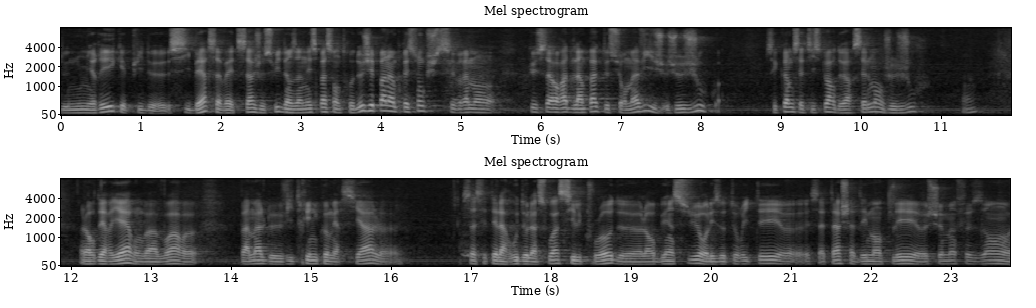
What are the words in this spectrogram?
de numérique et puis de cyber, ça va être ça. Je suis dans un espace entre deux. J'ai pas l'impression que vraiment que ça aura de l'impact sur ma vie. Je, joue. C'est comme cette histoire de harcèlement. Je joue. Hein. Alors derrière, on va avoir euh, pas mal de vitrines commerciales. Ça, c'était la route de la soie, Silk Road. Euh, alors, bien sûr, les autorités euh, s'attachent à démanteler, euh, chemin faisant,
